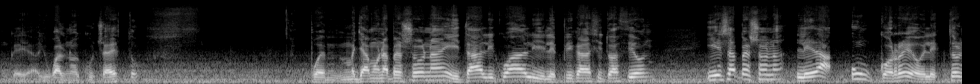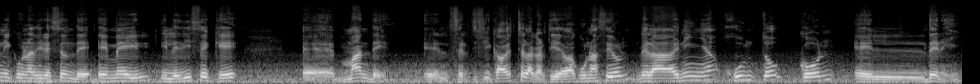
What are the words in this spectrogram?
aunque igual no escucha esto, pues llama a una persona y tal y cual y le explica la situación y esa persona le da un correo electrónico, una dirección de email y le dice que eh, mande el certificado este, la cartilla de vacunación de la niña junto con el DNI.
